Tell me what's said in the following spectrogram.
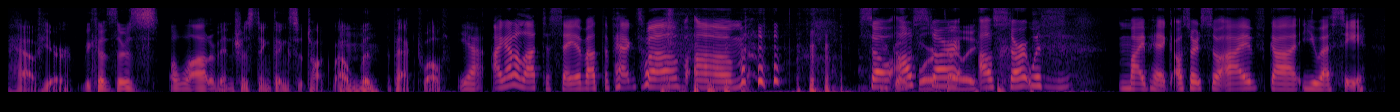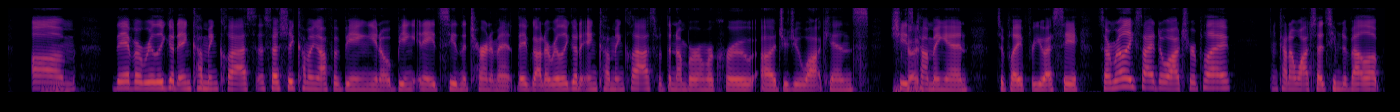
have here because there's a lot of interesting things to talk about Mm-hmm. with the Pac-12. Yeah, I got a lot to say about the Pac-12. Um, so I'll for it, start. I'll start with my pick. I'll start. So I've got USC. Um, they have a really good incoming class, especially coming off of being, you know, being an eight seed in the tournament. They've got a really good incoming class with the number one recruit, uh, Juju Watkins. She's Okay. coming in to play for USC. So I'm really excited to watch her play and kind of watch that team develop.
